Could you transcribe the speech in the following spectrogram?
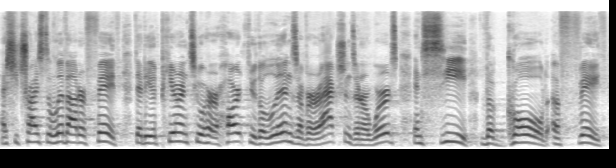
as she tries to live out her faith, that he would peer into her heart through the lens of her actions and her words and see the gold of faith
